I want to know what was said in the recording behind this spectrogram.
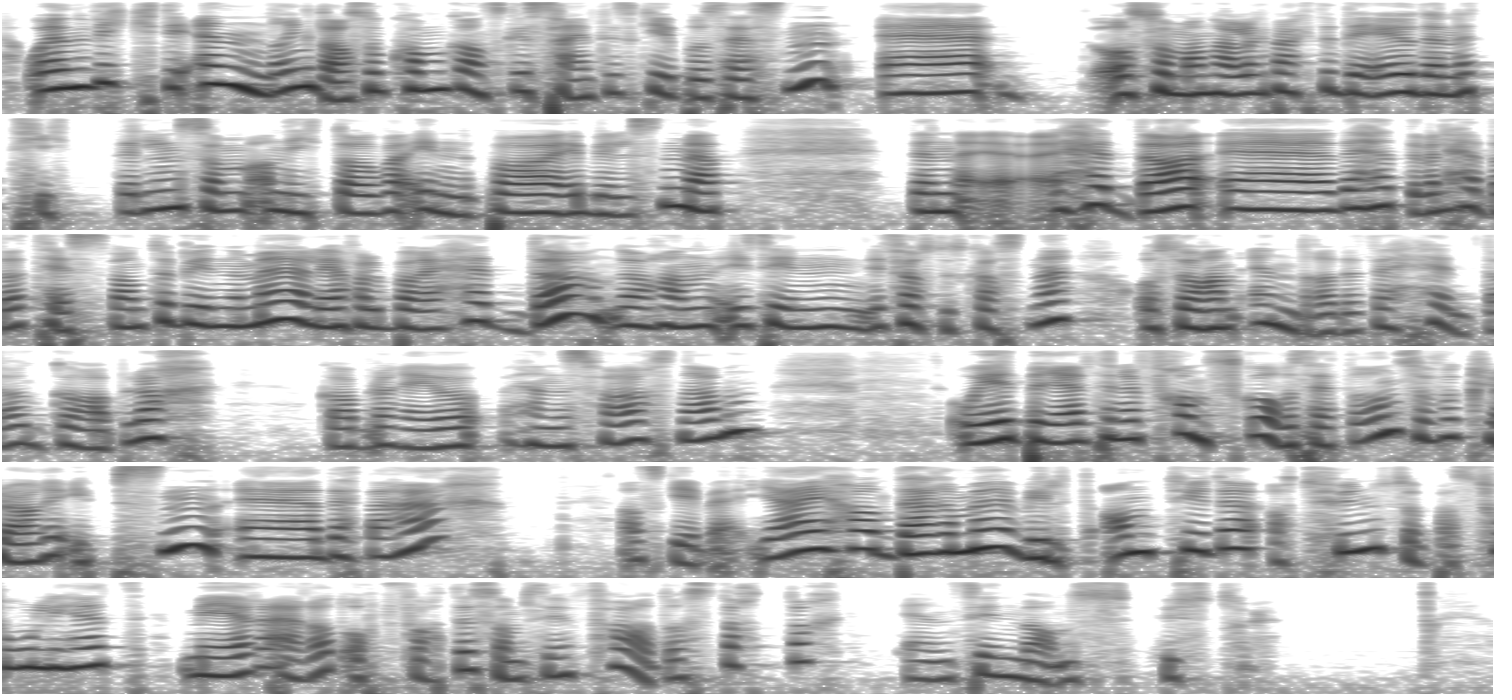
Og En viktig endring da, som kom ganske seint i skriveprosessen, eh, og som man har lagt merke til, det er jo denne tittelen som Anita var inne på i begynnelsen. med at den, eh, Hedda, eh, Det heter vel Hedda Testmann til å begynne med, eller iallfall bare Hedda når han i, sin, i førsteutkastene. Og så har han endra det til Hedda Gabler. Gabler er jo hennes fars navn. Og I et brev til den franske oversetteren så forklarer Ibsen eh, dette her. Han skriver «Jeg har dermed villet antyde at hun som personlighet mer er å oppfatte som sin faders datter enn sin manns hustru.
